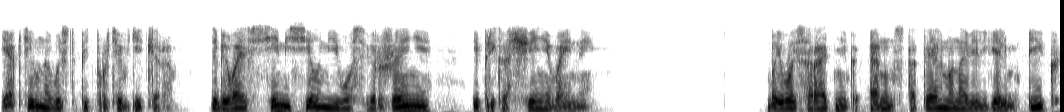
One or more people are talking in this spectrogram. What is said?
и активно выступить против Гитлера, добиваясь всеми силами его свержения и прекращения войны боевой соратник Эрнста Тельмана Вильгельм Пик,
